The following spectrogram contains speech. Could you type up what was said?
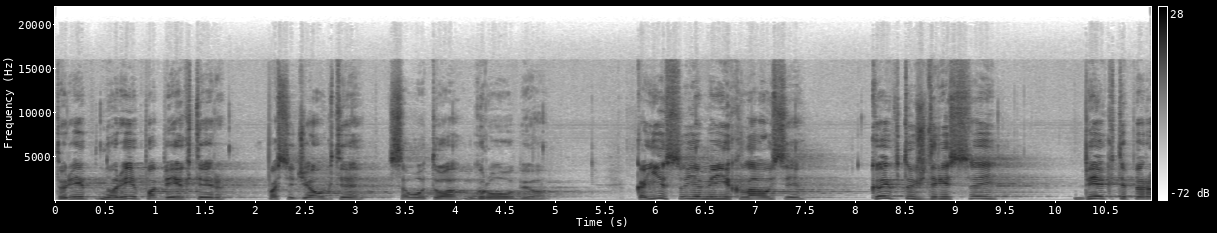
Turėjo, norėjo pabėgti ir pasidžiaugti savo tuo grobiu. Kai jis suėmė jį klausė, kaip tu išdrįsai bėgti per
